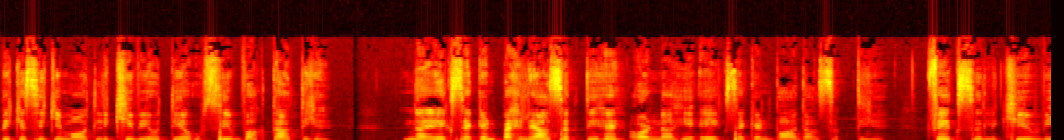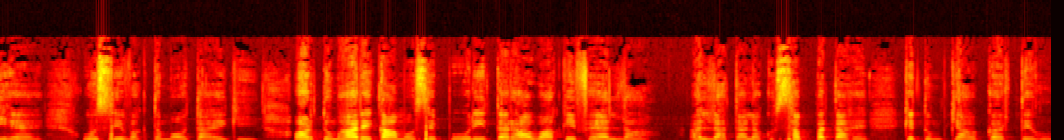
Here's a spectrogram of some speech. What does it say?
بھی کسی کی موت لکھی ہوئی ہوتی ہے، اسی وقت آتی ہے۔ نہ ایک سیکنڈ پہلے آ سکتی ہے اور نہ ہی ایک سیکنڈ بعد آ سکتی ہے۔ فکس لکھی ہوئی ہے، اسی وقت موت آئے گی اور تمہارے کاموں سے پوری طرح واقف ہے اللہ۔ اللہ تعالیٰ کو سب پتہ ہے کہ تم کیا کرتے ہو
